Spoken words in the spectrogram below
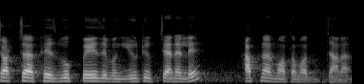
চর্চার ফেসবুক পেজ এবং ইউটিউব চ্যানেলে আপনার মতামত জানান।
